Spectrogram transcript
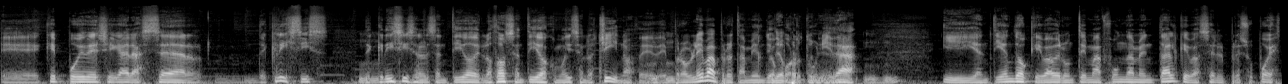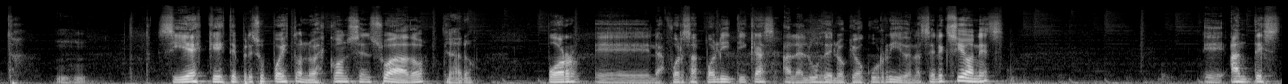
eh, que puede llegar a ser de crisis, de crisis en el sentido de los dos sentidos, como dicen los chinos, de, problema, pero también de, oportunidad. Y entiendo que va a haber un tema fundamental que va a ser el presupuesto. Si es que este presupuesto no es consensuado, claro por eh, las fuerzas políticas a la luz de lo que ha ocurrido en las elecciones eh, antes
